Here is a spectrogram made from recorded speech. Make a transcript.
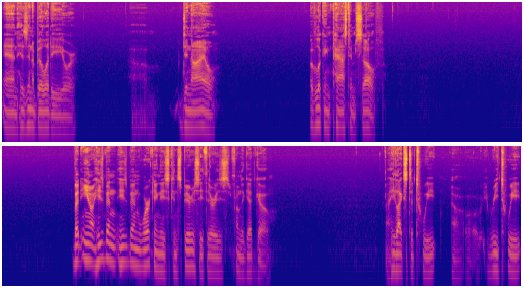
and his inability or um, denial of looking past himself. But you know he's been he's been working these conspiracy theories from the get go. Uh, he likes to tweet uh, or retweet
